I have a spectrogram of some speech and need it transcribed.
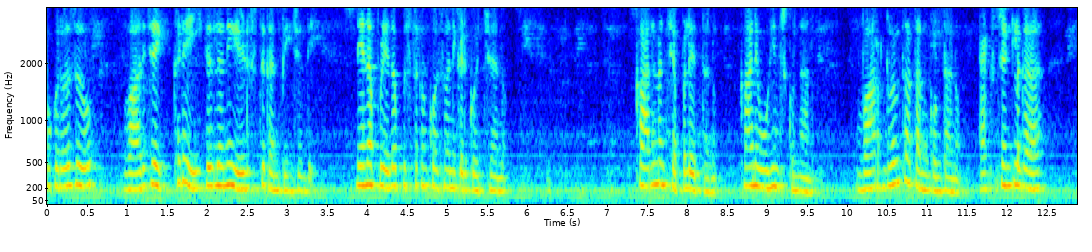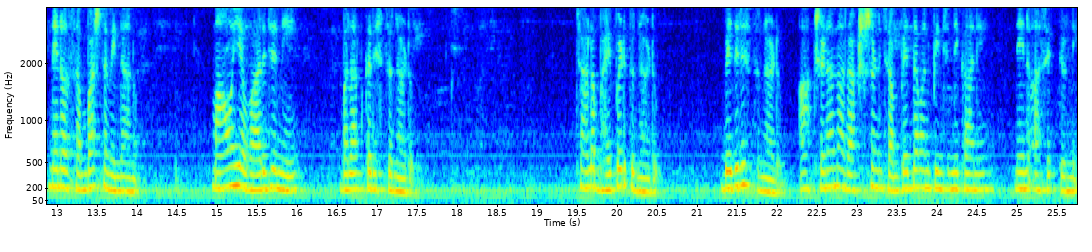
ఒకరోజు వారిజ ఇక్కడే ఈ గదిలోనే ఏడుస్తూ కనిపించింది. నేను అప్పుడు ఏదో పుస్తకం కోసమని ఇక్కడికి వచ్చాను. కారణం చెప్పలేదు తను. కానీ ఊహించుకున్నాను. వారం రోజుల తర్వాత అనుకుంటాను. యాక్సిడెంట్లుగా నేను సంభాషణ విన్నాను. మామయ్య వారిజని బలాత్కరిస్తున్నాడు. చాలా భయపెడుతున్నాడు. బెదిరిస్తున్నాడు. ఆ క్షణాన రాక్షసుని చంపేద్దామనిపించింది కానీ నేను ఆసక్తుణ్ణి.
